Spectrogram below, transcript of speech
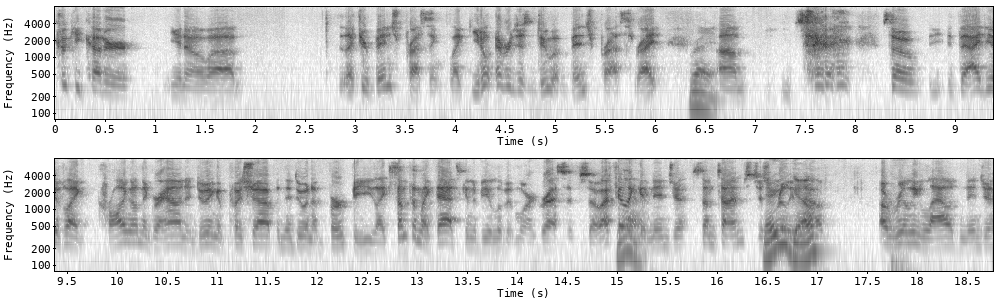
cookie cutter, you know, uh, like you're bench pressing. Like you don't ever just do a bench press, right? Right. Um, so the idea of like crawling on the ground and doing a push up and then doing a burpee, like something like that's going to be a little bit more aggressive. So I feel like a ninja sometimes, just There you really go. loud, a really loud ninja.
